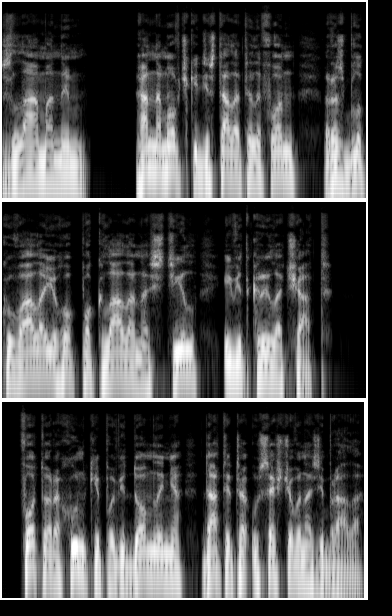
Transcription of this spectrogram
зламаним. Ганна мовчки дістала телефон, розблокувала його, поклала на стіл і відкрила чат. Фото, рахунки, повідомлення, дати та усе, що вона зібрала.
